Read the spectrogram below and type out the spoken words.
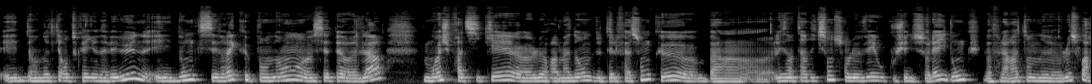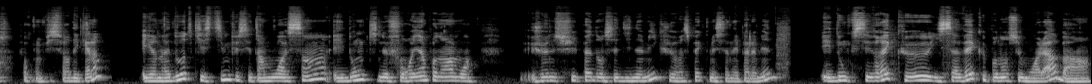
Et dans notre cas, en tout cas, il y en avait une. Et donc, c'est vrai que pendant euh, cette période-là, moi, je pratiquais euh, le ramadan de telle façon que ben, les interdictions sont levées au coucher du soleil. Donc, il va falloir attendre le soir pour qu'on puisse faire des câlins. Et il y en a d'autres qui estiment que c'est un mois sain et donc qui ne font rien pendant un mois. Je ne suis pas dans cette dynamique, je respecte, mais ça n'est pas la mienne. Et donc c'est vrai qu'il savait que pendant ce mois-là, ben,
